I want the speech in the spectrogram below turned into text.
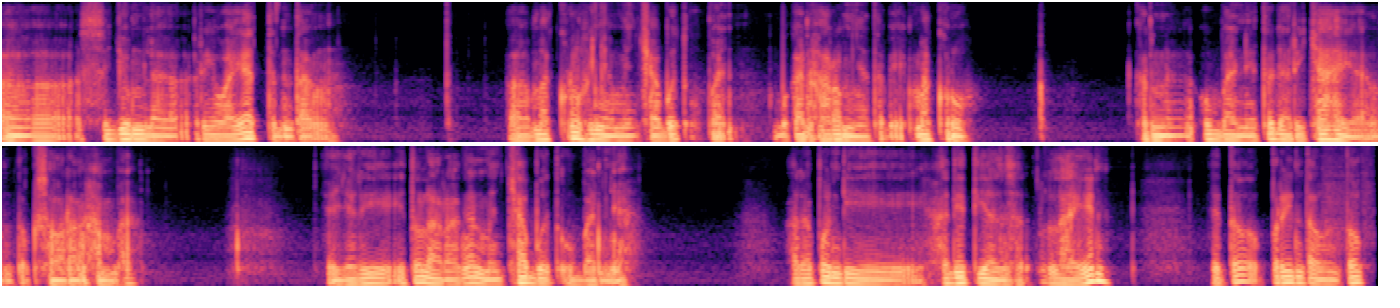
uh, sejumlah riwayat tentang uh, makruhnya mencabut uban, bukan haramnya tapi makruh. Karena uban itu dari cahaya untuk seorang hamba. Ya jadi itu larangan mencabut ubannya. Adapun di hadits yang lain itu perintah untuk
